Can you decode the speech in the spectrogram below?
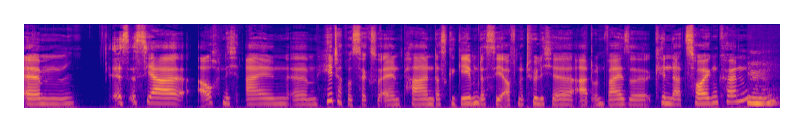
Ähm, es ist ja auch nicht allen ähm, heterosexuellen Paaren das gegeben, dass sie auf natürliche Art und Weise Kinder zeugen können. Mhm.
